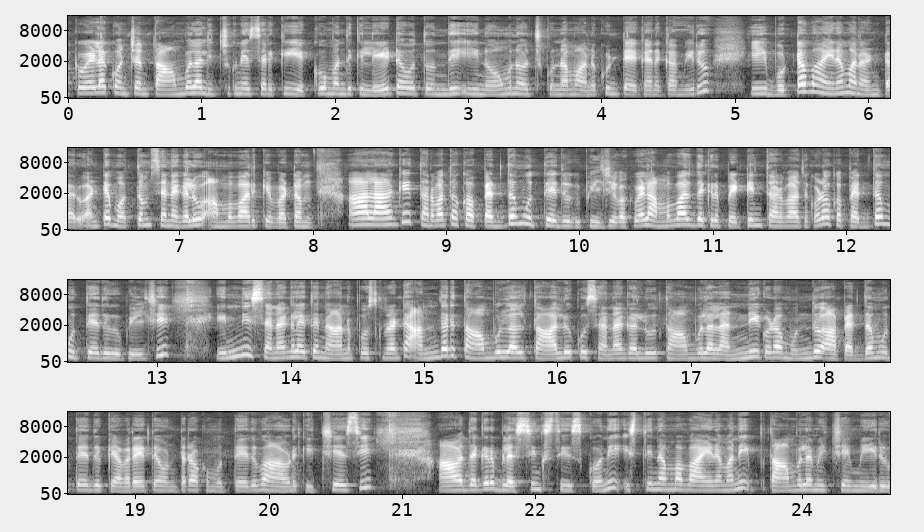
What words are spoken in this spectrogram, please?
ఒకవేళ కొంచెం తాంబూలాలు ఇచ్చుకునేసరికి ఎక్కువ మందికి లేట్ అవుతుంది ఈ నోము నోచుకున్నాము అనుకుంటే కనుక మీరు ఈ బుట్ట వాయనం అని అంటారు. అంటే మొత్తం శనగలు అమ్మవారికి ఇవ్వటం. అలాగే తర్వాత ఒక పెద్ద ముత్తేదుగు పిలిచి ఒకవేళ అమ్మవారి దగ్గర పెట్టిన తర్వాత కూడా ఒక పెద్ద ముత్తేదుగు పిలిచి ఎన్ని శనగలు అయితే నానపోసుకున్నారంటే అందరి తాంబూలాలు తాలూకు శనగలు తాంబూలాలు అన్నీ కూడా ముందు ఆ పెద్ద ముత్తేదుకి ఎవరైతే ఉంటారో ఒక ముత్తేదు ఆవిడకి ఇచ్చేసి ఆవిడ దగ్గర బ్లెస్సింగ్స్ తీసుకొని ఇస్తినమ్మ వాయనమని తాంబూలం ఇచ్చే మీరు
